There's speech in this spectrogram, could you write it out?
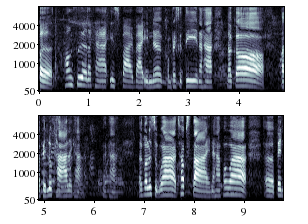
เปิดห้องเสื้อนะคะ Inspired by Inner Complexity นะคะแล้วก็มาเป็นลูกค้าเลยค่ะนะคะแล้วก็รู้สึกว่าชอบสไตล์นะคะเพราะว่าเเป็น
